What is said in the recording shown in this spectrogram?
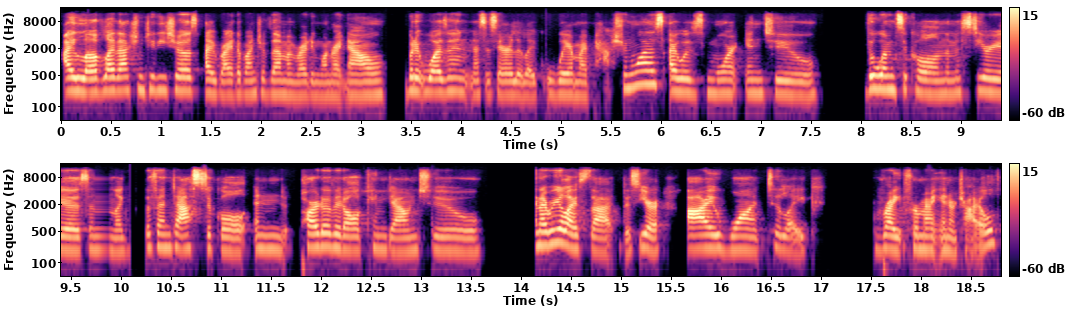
I love live action TV shows. I write a bunch of them. I'm writing one right now, but it wasn't necessarily like where my passion was. I was more into the whimsical and the mysterious and like the fantastical. And part of it all came down to, and I realized that this year, I want to like write for my inner child.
